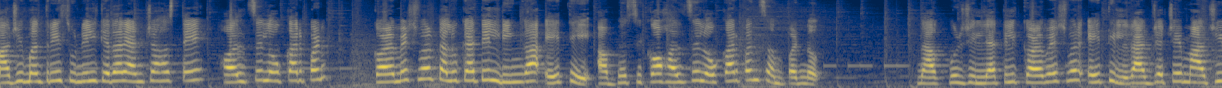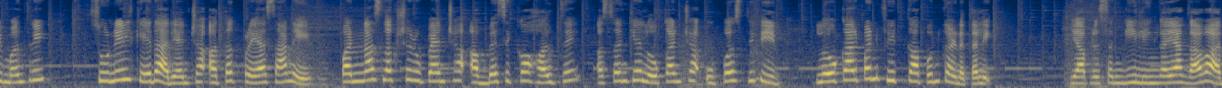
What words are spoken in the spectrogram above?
माजी मंत्री सुनील केदार यांच्या हस्ते हॉलचे लोकार्पण. कळमेश्वर तालुक्यातील लिंगा येथे अभ्यासिका हॉलचे लोकार्पण संपन्न. नागपूर जिल्ह्यातील कळमेश्वर येथील राज्याचे माजी मंत्री सुनील केदार यांच्या अथक प्रयासाने पन्नास लक्ष रुपयांच्या अभ्यासिका हॉलचे असंख्य लोकांच्या उपस्थितीत लोकार्पण फीत कापून करण्यात आले. या प्रसंगी लिंगा या गावात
